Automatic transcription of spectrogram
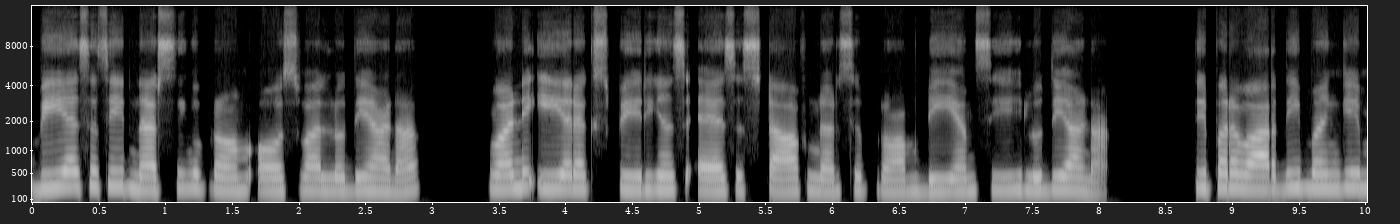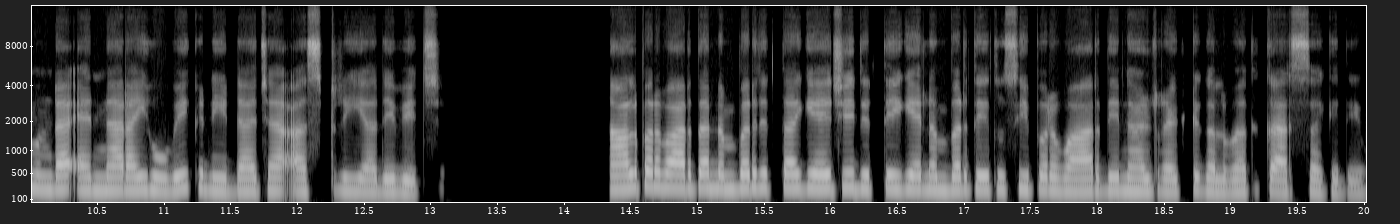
BSc nursing from Oswal, Ludhiana, 1 year experience as staff nurse from DMC, Ludhiana. ਤੇ ਪਰਿਵਾਰ ਦੀ ਮੰਗੇ ਮੁੰਡਾ ਐਨ ਆਰ ਆਈ ਹੋਵੇ ਕੈਨੇਡਾ ਜਾਂ ਆਸਟਰੀਆ ਦੇ ਵਿੱਚ। ਨਾਲ ਪਰਿਵਾਰ ਦਾ ਨੰਬਰ ਦਿੱਤਾ ਗਿਆ ਜੀ ਦਿੱਤੇ ਗਏ ਨੰਬਰ ਤੇ ਤੁਸੀਂ ਪਰਿਵਾਰ ਦੇ ਨਾਲ ਡਾਇਰੈਕਟ ਗੱਲਬਾਤ ਕਰ ਸਕਦੇ ਹੋ।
